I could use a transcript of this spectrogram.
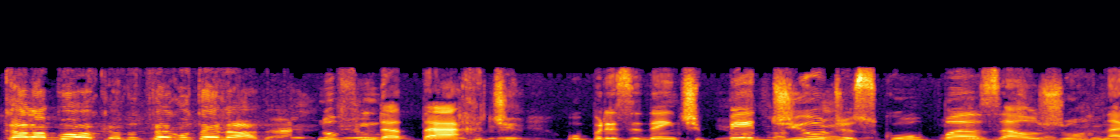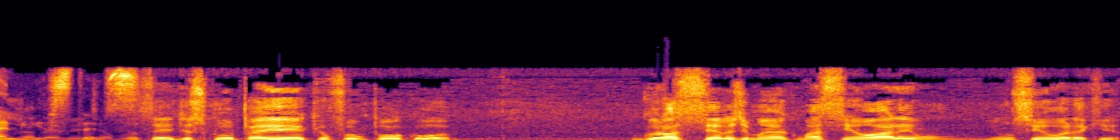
Cala a boca, não te perguntei nada. No fim da tarde, o presidente pediu desculpas aos jornalistas. Você desculpe aí que eu fui um pouco grosseiro de manhã com uma senhora e um, e um senhor aqui.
